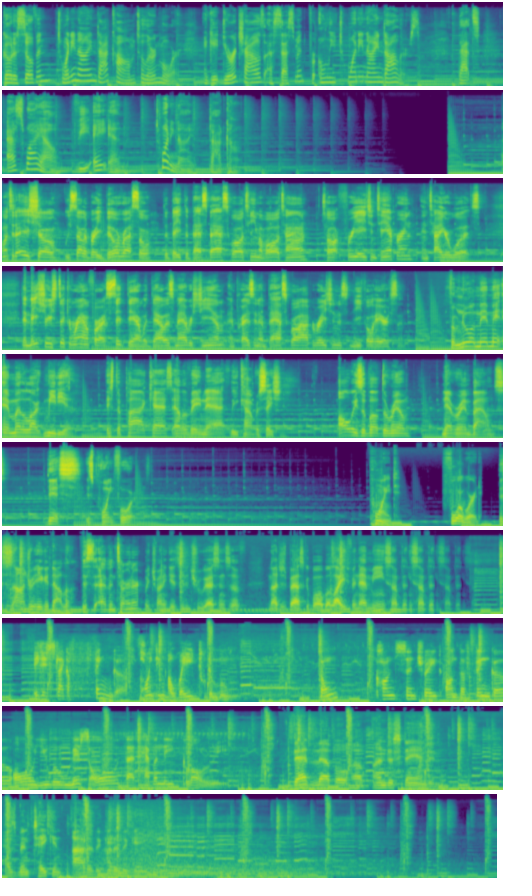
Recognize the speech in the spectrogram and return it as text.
Go to sylvan29.com to learn more and get your child's assessment for only $29. That's S Y L V A N 29.com. On today's show, we celebrate Bill Russell, debate the best basketball team of all time, talk free agent tampering, and Tiger Woods. Then make sure you stick around for our sit down with Dallas Mavericks GM and President of Basketball Operations, Nico Harrison. From New Amendment and Meadowlark Media, it's the podcast elevating the athlete conversation. Always above the rim, never in bounds. This is Point Forward. Point Forward. This is Andre Iguodala. This is Evan Turner. We're trying to get to the true essence of not just basketball, but life, and that means something, something, something. It is like a finger pointing away to the moon. Don't concentrate on the finger or you will miss all that heavenly glory. That level of understanding has been taken out of the, out of the game.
